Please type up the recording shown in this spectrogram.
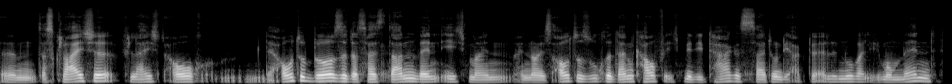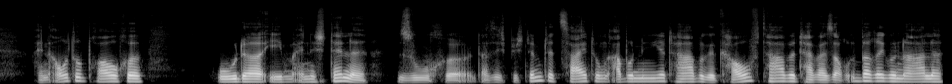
Ähm, das gleiche vielleicht auch der Autobörse. Das heißt, dann, wenn ich mein, ein neues Auto suche, dann kaufe ich mir die Tageszeitung, die aktuelle, nur weil ich im Moment ein Auto brauche oder eben eine Stelle suche, dass ich bestimmte Zeitungen abonniert habe, gekauft habe, teilweise auch überregionale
